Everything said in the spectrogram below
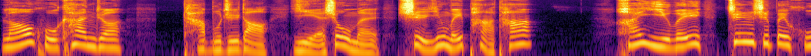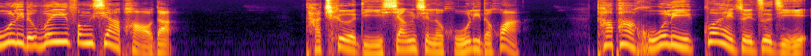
老虎看着。他不知道野兽们是因为怕他，还以为真是被狐狸的威风吓跑的。他彻底相信了狐狸的话，他怕狐狸怪罪自己，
